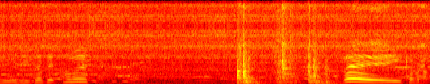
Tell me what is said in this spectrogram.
Easy does it, Thomas. Hey, covered up.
